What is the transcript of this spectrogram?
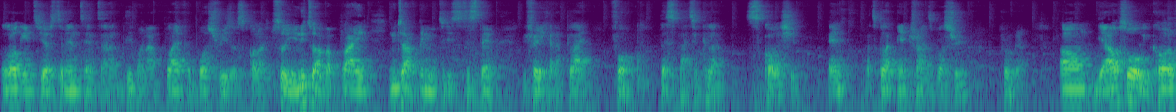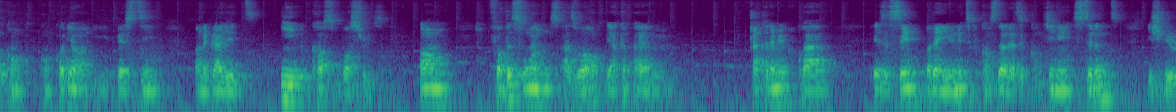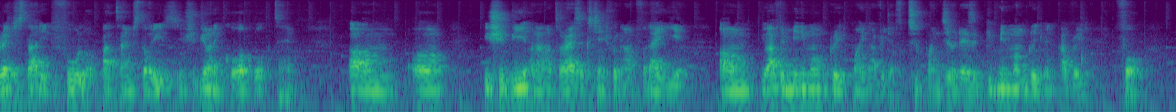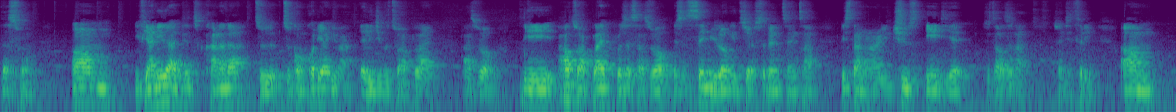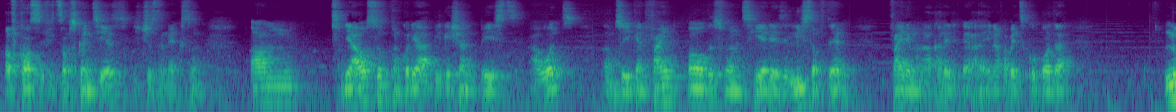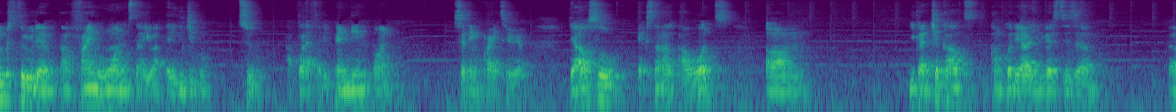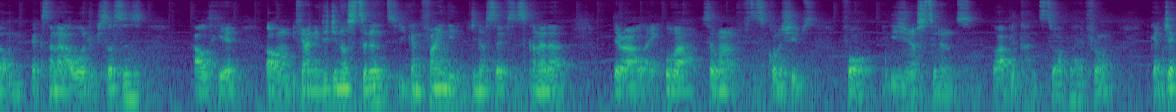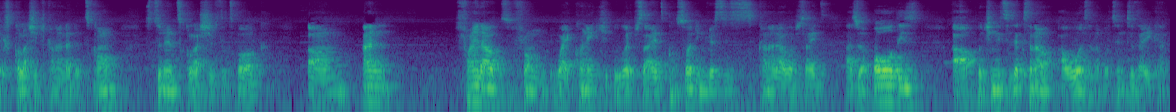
log into your student center and click on apply for bursaries or scholarships. So you need to have applied, you need to have been into the system before you can apply for this particular scholarship and particular entrance bursary program. Um, there are also what we call Con Concordia Investing Undergraduate in cost bursaries. Um, for this ones as well, the um, academic require is the same, but then you need to be considered as a continuing student. You should be registered in full or part-time studies. You should be on a co-op work term, um, or you should be on an authorized exchange program for that year. Um, you have a minimum grade point average of 2.0. There's a minimum grade point average for this one. Um, if you are needed to Canada, to, to Concordia, you are eligible to apply as well. The how to apply process as well is the same. You log into your student center. This time around, you choose aid year 2023. Um, of course, if it's subsequent years, you choose the next one. Um, there are also Concordia application-based awards. Um, so you can find all these ones here. There's a list of them. Find them academic, uh, in alphabetical order look through them and find the ones that you are eligible to apply for depending on certain criteria. There are also external awards. Um, you can check out Concordia University's um, um, external award resources out here. Um, if you're an Indigenous student, you can find Indigenous Services Canada. There are like over 750 scholarships for Indigenous students or applicants to apply from You can check scholarshipscanada.com, studentscholarships.org, um, and find out from Yconic website, Consult Universities Canada website, as well. All these are opportunities, external awards and opportunities that you can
